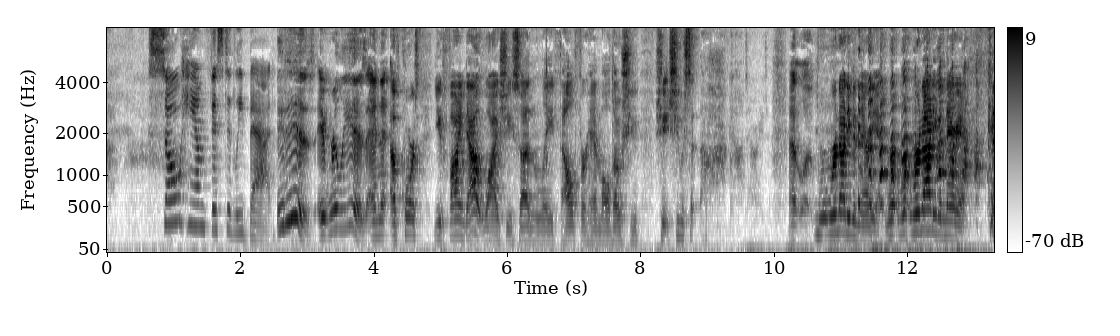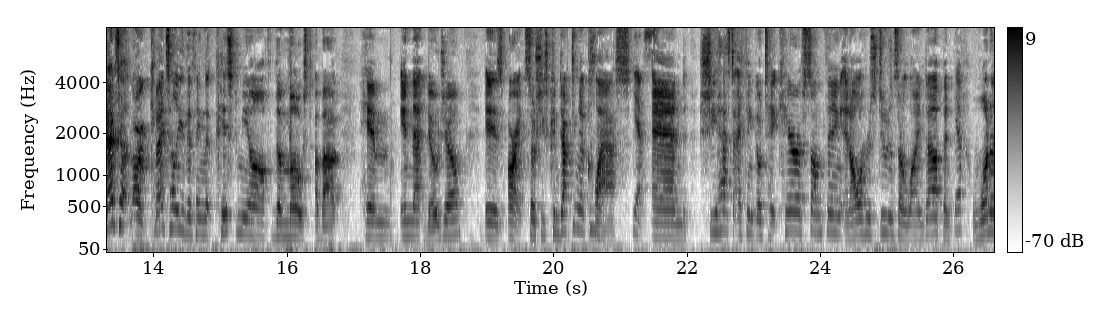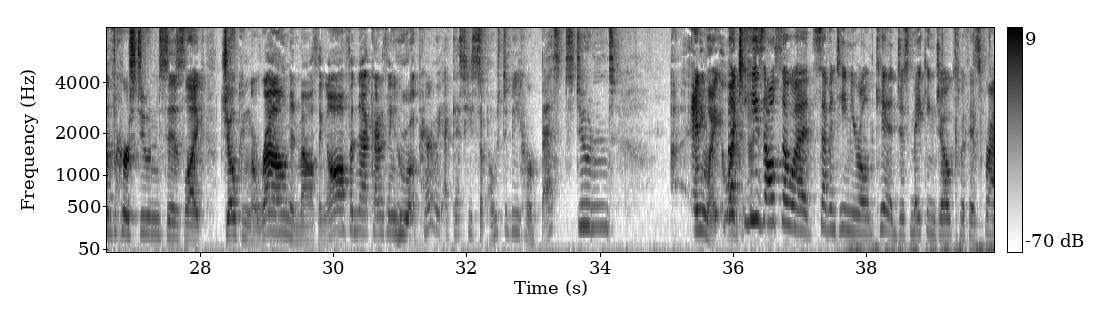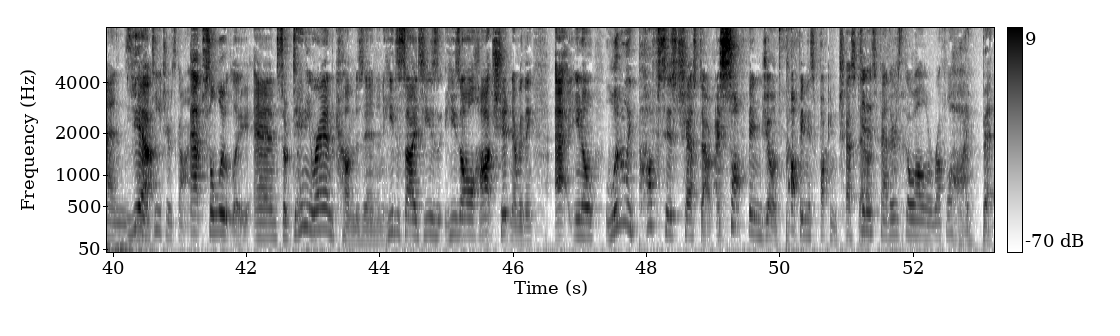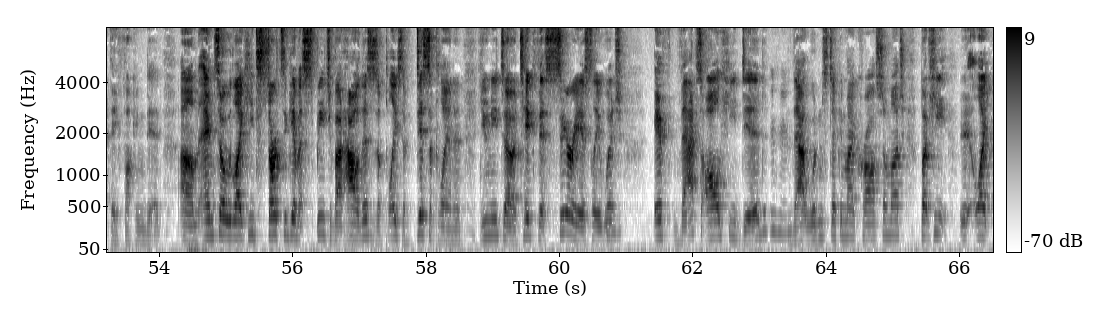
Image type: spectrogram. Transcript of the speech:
so ham-fistedly bad It is. It really is. And of course, you find out why she suddenly fell for him. Although she she she was. Oh God! All right. Uh, we're- not even there yet. We're, we're, we're not even there yet. Can I tell? All right. Can I tell you the thing that pissed me off the most about him in that dojo? Is all right. So she's conducting a class. Yes. And she has to, I think, go take care of something, and all her students are lined up, and Yep. one of her students is like joking around and mouthing off and that kind of thing. Who apparently, I guess, he's supposed to be her best student. Uh, anyway, like he's also a 17 year old kid just making jokes with his friends Yeah. when the teacher's gone Absolutely. And so Danny Rand comes in and he decides he's he's all hot shit and everything. Uh, you know, literally puffs his chest out. I saw Finn Jones puffing his fucking chest did out. Did his feathers go all a ruffle Oh, I bet they fucking did. Um, and so, like, he starts to give a speech about how this is a place of discipline and you need to take this seriously, mm-hmm. which. If that's all he did, mm-hmm. that wouldn't stick in my craw so much. But he, like,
